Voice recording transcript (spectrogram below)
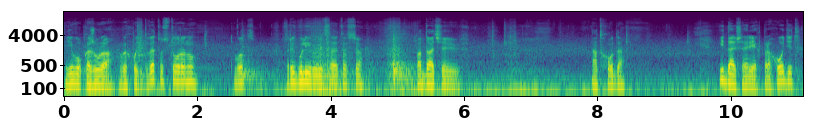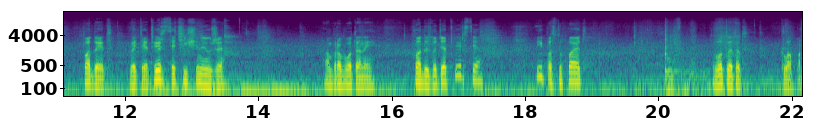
его кожура выходит в эту сторону. Вот регулируется это все подачей отхода. И дальше орех проходит, падает в эти отверстия, очищенные уже, обработанный. Падает в эти отверстия и поступает вот в этот клапан.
